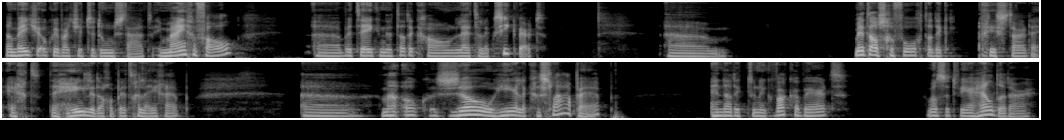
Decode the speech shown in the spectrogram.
dan weet je ook weer wat je te doen staat. In mijn geval uh, betekende dat ik gewoon letterlijk ziek werd. Um, met als gevolg dat ik gisteren echt de hele dag op bed gelegen heb. Uh, maar ook zo heerlijk geslapen heb. En dat ik toen ik wakker werd, was het weer helderder.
